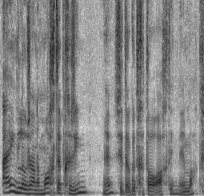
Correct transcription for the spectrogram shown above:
eindeloos aan de macht hebt gezien. Hè, zit ook het getal 8 in, in macht.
